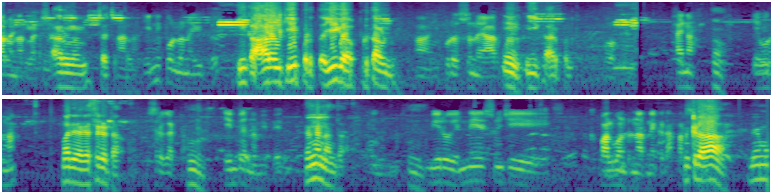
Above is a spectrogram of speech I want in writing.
ఆరున్నర లక్షలు ఆరున్నర అన్న, ఎన్ని ఫోన్లు ఉన్నాయి ఇప్పుడు? ఇంకా ఆరులకి పుడతా ఈగ పుడతా ఉండు. ఇప్పుడు వస్తున్నాయి ఆరు ఈగ ఆరు పళ్ళు ఓకే. ఆయన ఆ. ఏ ఊరునా? మాది ఎసరగట్ట విసరగట్ట ఉమ్. ఏం పేరునా మీ పేరు? గంగన్న అంత. మీరు ఎన్ని ఇయర్స్ నుంచి పాల్గొంటున్నారు ఇక్కడ? ఇక్కడ మేము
